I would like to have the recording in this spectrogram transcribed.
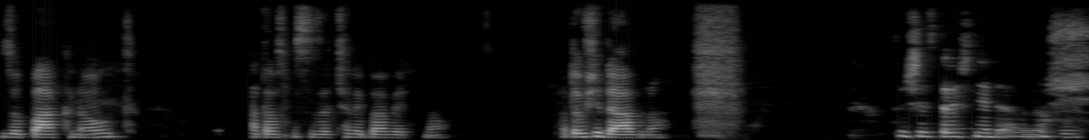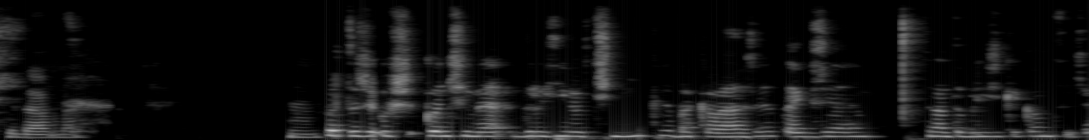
zopáknout a tam jsme se začali bavit, no. A to už je dávno. To už je strašně dávno. To už je dávno. Hm. Protože už končíme druhý ročník bakaláře, takže se nám to blíží ke konci, že?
